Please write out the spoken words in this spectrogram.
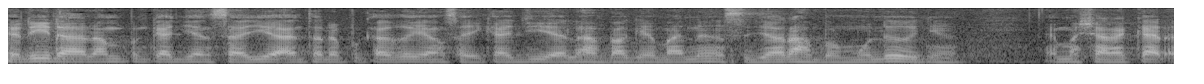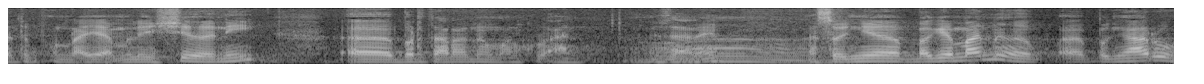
Jadi dalam pengkajian saya antara perkara yang saya kaji adalah bagaimana sejarah bermulanya eh, masyarakat ataupun rakyat Malaysia ni uh, bertaranum al-Quran. Misalnya, ah. maksudnya bagaimana uh, pengaruh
